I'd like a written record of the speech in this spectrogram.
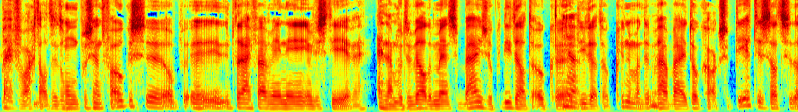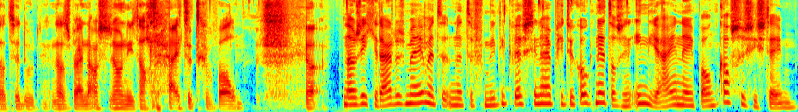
Wij verwachten altijd 100% focus op het bedrijf waar we in investeren. En daar moeten wel de mensen bij zoeken die dat ook, ja. die dat ook kunnen. Maar waarbij het ook geaccepteerd is dat ze dat doen. En dat is bij een oudste zoon niet altijd het geval. Ja. Nou zit je daar dus mee met, met de familiekwestie. Nou heb je natuurlijk ook net als in India in Nepal een kassensysteem.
